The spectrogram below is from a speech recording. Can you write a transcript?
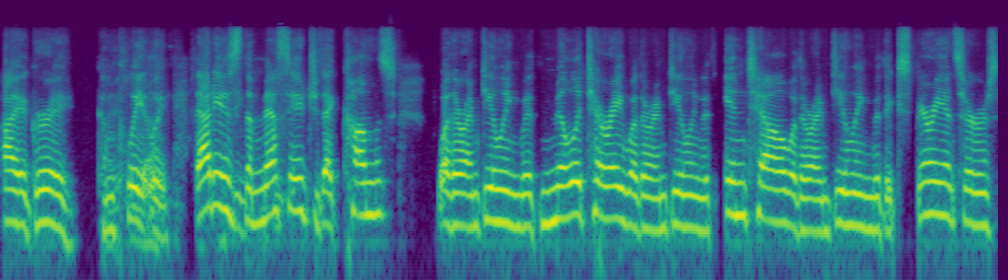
I agree completely. Yeah. That is the message that comes whether I'm dealing with military, whether I'm dealing with intel, whether I'm dealing with experiencers,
